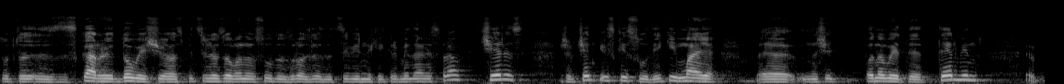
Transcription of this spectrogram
тобто з скаргою до вищого спеціалізованого суду з розгляду цивільних і кримінальних справ через Шевченківський суд, який має е, значить, поновити термін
